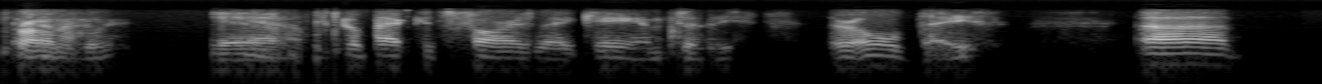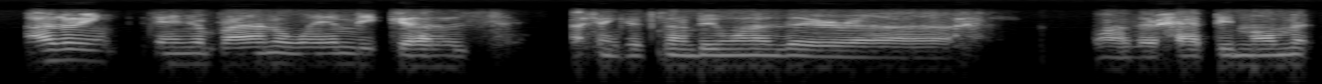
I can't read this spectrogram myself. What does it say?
They're gonna- Probably. Yeah. you know, go back as far as they can to the their old days. Uh, I think Daniel Bryan will win because I think it's going to be one of their uh, one of their happy moments.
